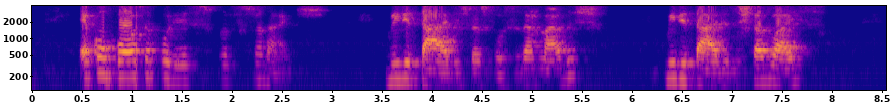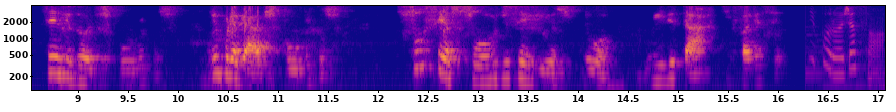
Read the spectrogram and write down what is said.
é composta por esses profissionais: militares das Forças Armadas, militares estaduais, servidores públicos, empregados públicos, sucessor de serviço do militar que faleceu. E por hoje é só.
